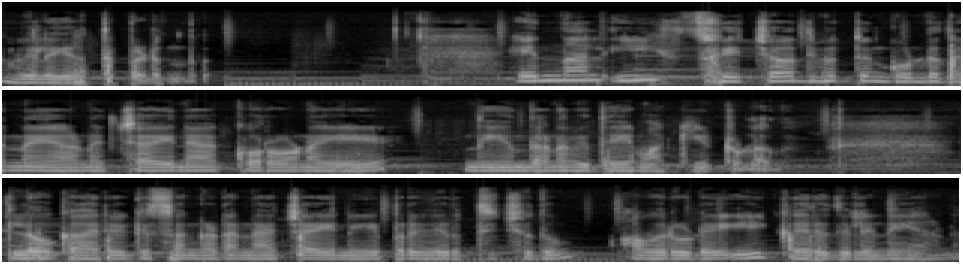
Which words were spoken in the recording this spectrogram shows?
വിലയിരുത്തപ്പെടുന്നത്. എന്നാൽ ഈ സ്വേച്ഛാധിപത്യം കൊണ്ട് തന്നെയാണ് ചൈന കൊറോണയെ നിയന്ത്രണ വിധേയമാക്കിയിട്ടുള്ളത്. ലോകാരോഗ്യ സംഘടന ചൈനയെ പ്രകീർത്തിച്ചതും അവരുടെ ഈ കരുതലിനെയാണ്.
